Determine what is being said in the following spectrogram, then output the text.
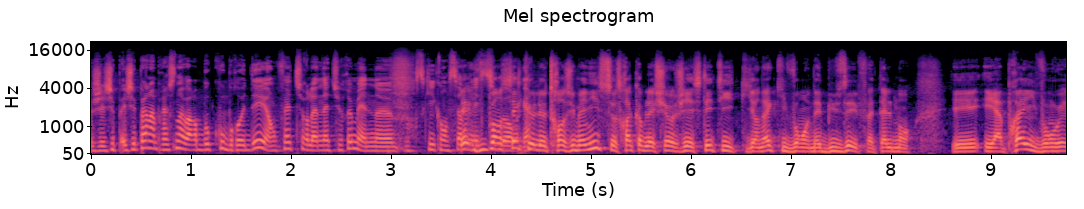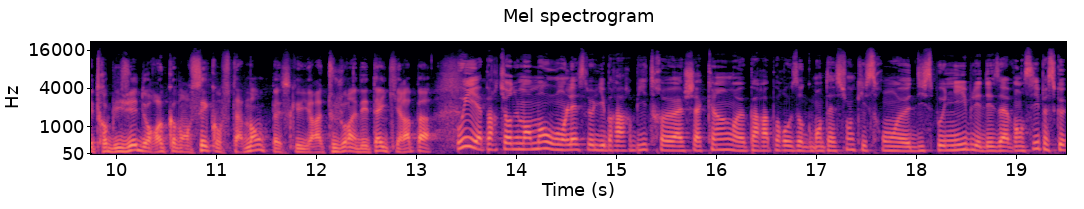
j'ai pas l'impression d'avoir beaucoup brodé en fait sur la nature humaine pour ce qui concerne les Vous pensez que le transhumanisme, ce sera comme la chirurgie esthétique? Il y en a qui vont en abuser fatalement. Et, et après, ils vont être obligés de recommencer constamment parce qu'il y aura toujours un détail qui n'ira pas. Oui, à partir du moment où on laisse le libre arbitre à chacun par rapport aux augmentations qui seront disponibles et des avancées, parce qu'il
